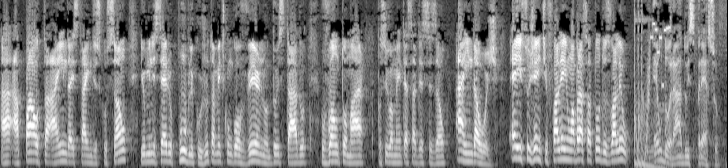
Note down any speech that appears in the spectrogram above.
A, a pauta ainda está em discussão e o Ministério Público, juntamente com o governo do estado, vão tomar possivelmente essa decisão ainda hoje. É isso, gente. Falei, um abraço a todos, valeu. Eldorado Expresso.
